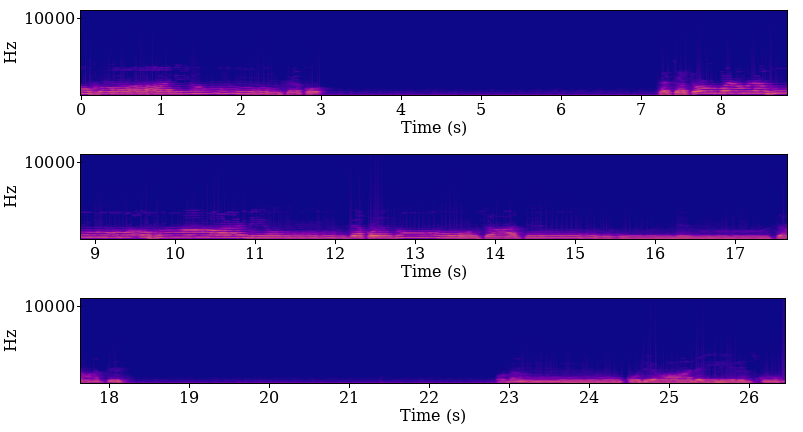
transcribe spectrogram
أخرى لينفق فسترضع له أخرى لينفق ذو سعة من سعته. ومن قدر عليه رزقه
